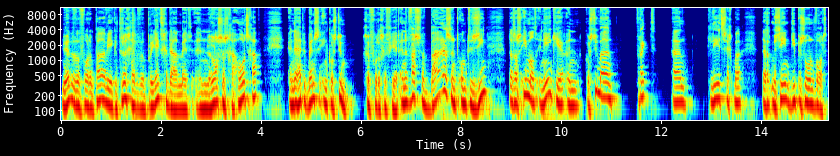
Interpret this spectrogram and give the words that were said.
Nu hebben we voor een paar weken terug hebben we een project gedaan met een losse chaotschap. En daar heb ik mensen in kostuum gefotografeerd. En het was verbazend om te zien dat als iemand in één keer een kostuum aantrekt, aankleedt, zeg maar, dat het meteen die persoon wordt.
